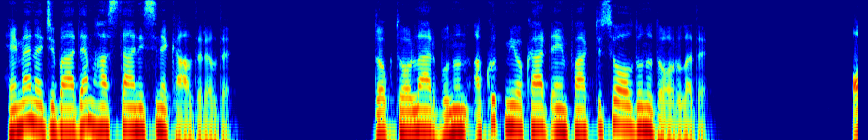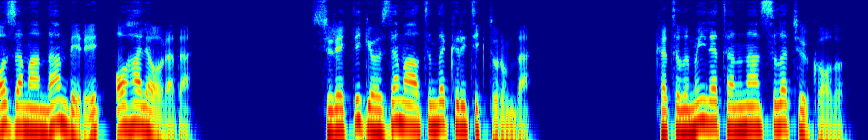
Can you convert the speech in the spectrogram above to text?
Hemen Acıbadem Hastanesi'ne kaldırıldı. Doktorlar bunun akut miyokard enfarktüsü olduğunu doğruladı. O zamandan beri o hala orada. Sürekli gözlem altında kritik durumda. Katılımıyla tanınan Sıla Türkoğlu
